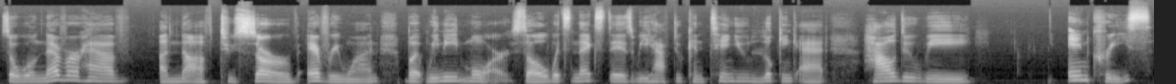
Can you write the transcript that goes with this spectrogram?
So we'll never have enough to serve everyone, but we need more. So what's next is we have to continue looking at how do we increase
